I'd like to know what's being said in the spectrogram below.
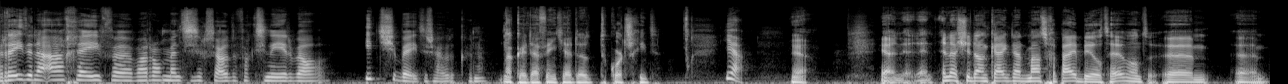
redenen aangeven waarom mensen zich zouden vaccineren, wel ietsje beter zouden kunnen. Oké, daar vind jij dat het tekort schiet. Ja. Ja. ja en, en als je dan kijkt naar het maatschappijbeeld, hè, want um, um,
